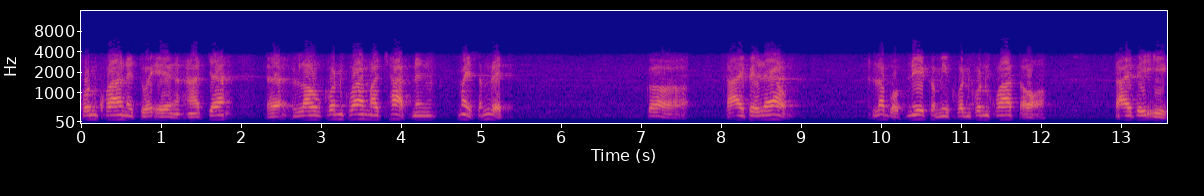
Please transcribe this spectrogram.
ค้นคว้าในตัวเองอาจจะเเราค้นคว้ามาชาติหนึ่งไม่สำเร็จ ก็ตายไปแล้ว ระบบนี้ก็มีคนค้นคว้าต่อ ตายไปอีก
